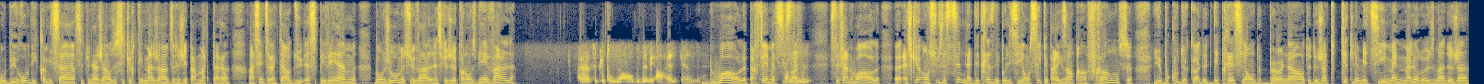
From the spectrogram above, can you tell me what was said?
au bureau des commissaires. C'est une agence de sécurité majeur dirigé par Mac Parent, ancien directeur du SPVM. Bonjour, Monsieur Val. Est-ce que je prononce bien Val? Euh, c'est plutôt Wall, W-A-L-L. Wall, parfait, merci Stéphane. Stéphane Wall. Euh, est-ce qu'on sous-estime la détresse des policiers? On sait que, par exemple, en France, il y a beaucoup de cas de dépression, de burn-out, de gens qui quittent le métier, même malheureusement de gens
